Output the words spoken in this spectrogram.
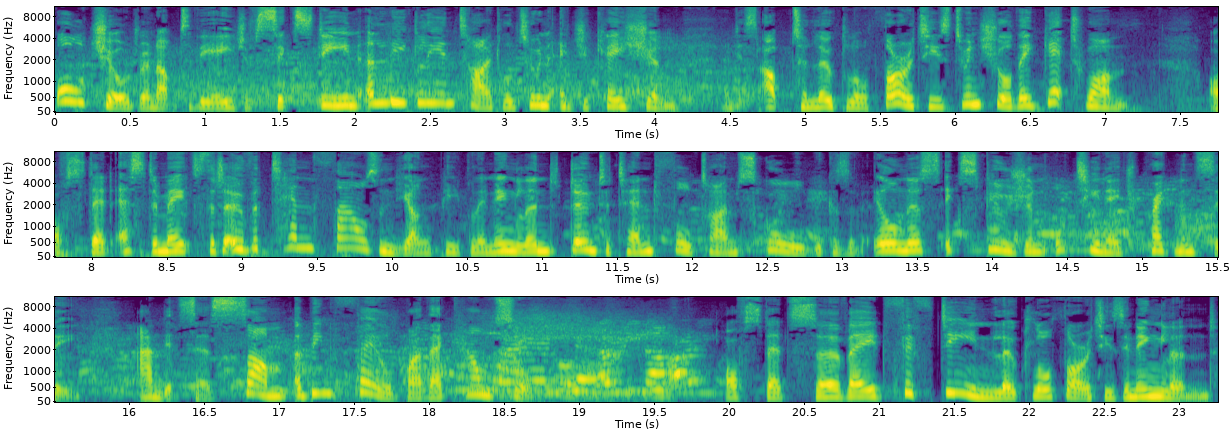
All children up to the age of 16 are legally entitled to an education, and it's up to local authorities to ensure they get one. Ofsted estimates that over 10,000 young people in England don't attend full-time school because of illness, exclusion or teenage pregnancy. And it says some are being failed by their council. Ofsted surveyed 15 local authorities in England.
